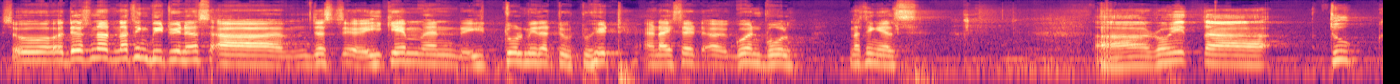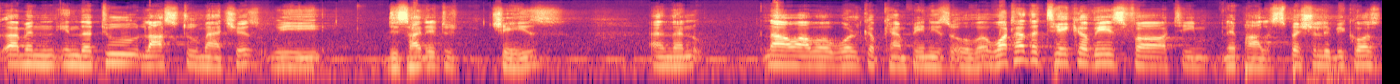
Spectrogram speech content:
So there's not nothing between us. Uh, just uh, he came and he told me that to, to hit, and I said uh, go and bowl, nothing else. Uh, Rohit, uh, two, I mean, in the two last two matches, we decided to chase, and then now our World Cup campaign is over. What are the takeaways for Team Nepal, especially because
